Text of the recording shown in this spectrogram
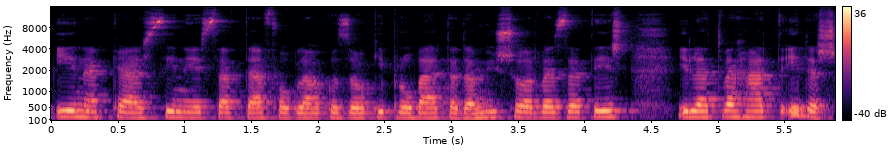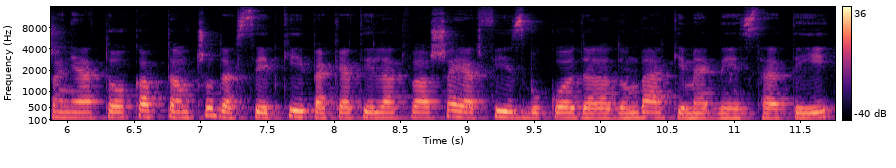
énekkel, színészettel foglalkozol, kipróbáltad a műsorvezetést, illetve hát édesanyától kaptam csodaszép képek képeket, illetve a saját Facebook oldaladon bárki megnézheti,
